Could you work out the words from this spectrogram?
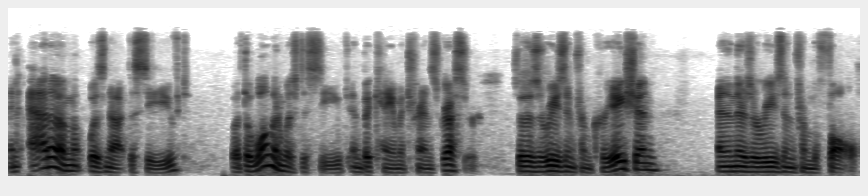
and Adam was not deceived, but the woman was deceived and became a transgressor. So there's a reason from creation, and then there's a reason from the fall.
